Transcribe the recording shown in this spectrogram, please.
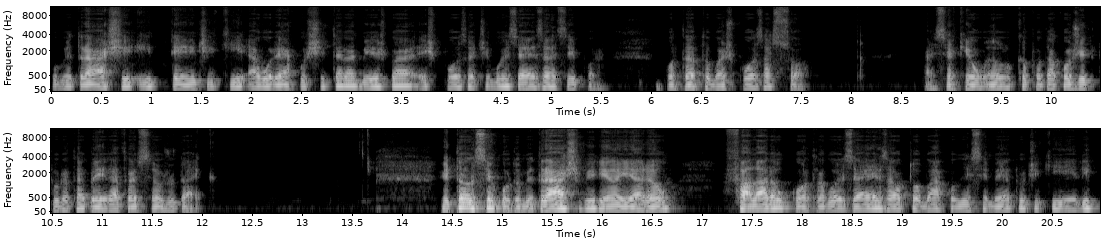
o Midrash entende que a mulher cuxita era a mesma esposa de Moisés, a Zípora. Portanto, uma esposa só. Esse aqui é um, é um campo da conjectura também na tradição judaica. Então, segundo o Midrash, Miriam e Arão falaram contra Moisés ao tomar conhecimento de que ele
